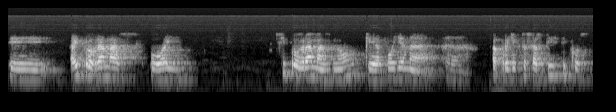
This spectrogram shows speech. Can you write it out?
eh, hay programas o hay sí programas, ¿no? Que apoyan a, a, proyectos artísticos.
